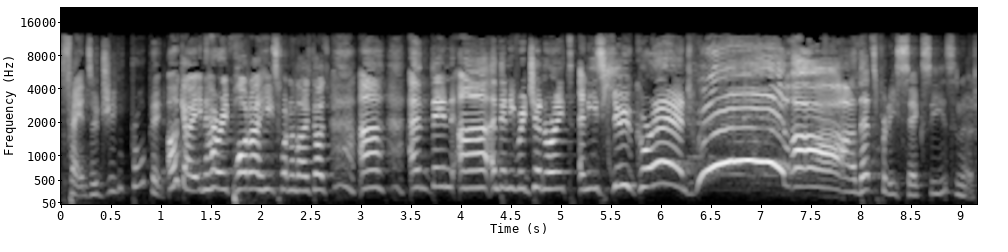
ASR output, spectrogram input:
fans of Jim Broadbent. Okay, in Harry Potter, he's one of those guys. Uh, and then, uh, and then he regenerates, and he's Hugh Grant. Woo! Ah, that's pretty sexy, isn't it?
